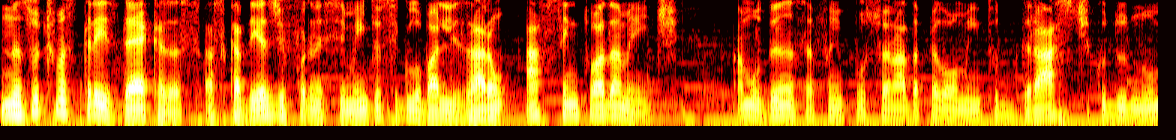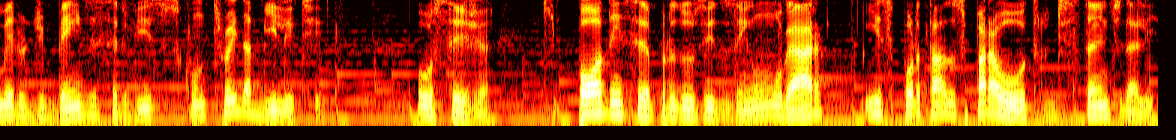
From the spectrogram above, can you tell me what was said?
Nas últimas três décadas, as cadeias de fornecimento se globalizaram acentuadamente. A mudança foi impulsionada pelo aumento drástico do número de bens e serviços com tradability, ou seja, que podem ser produzidos em um lugar e exportados para outro, distante dali.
